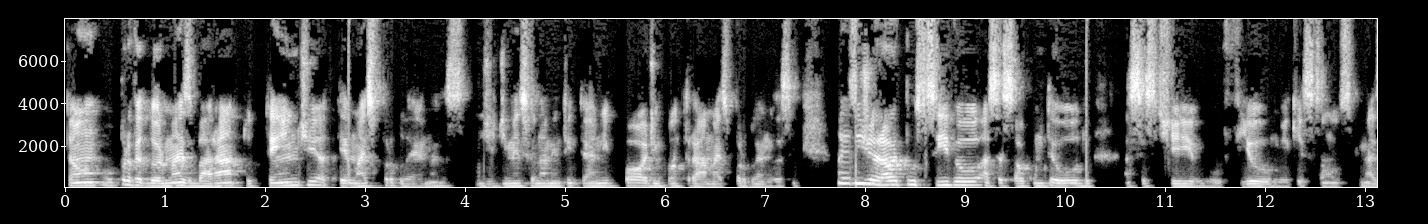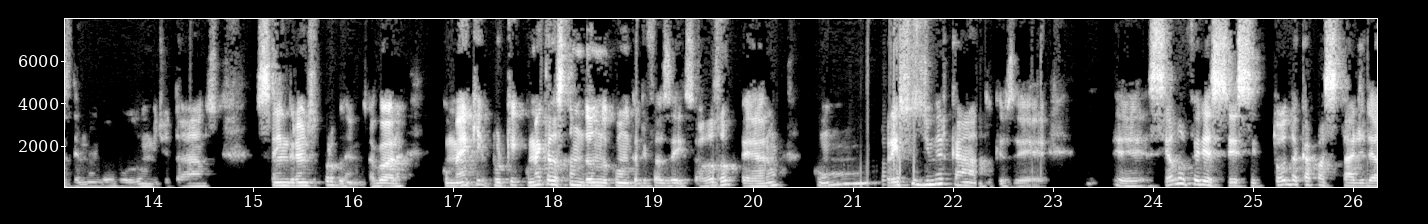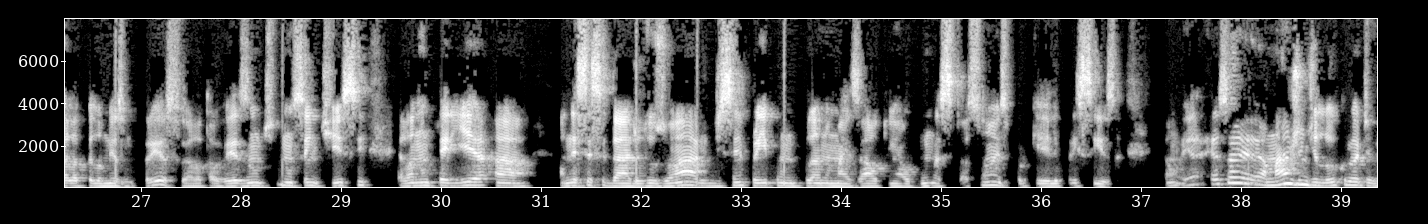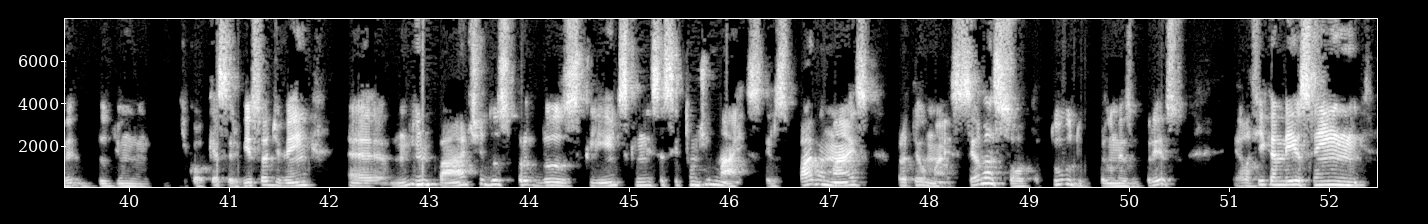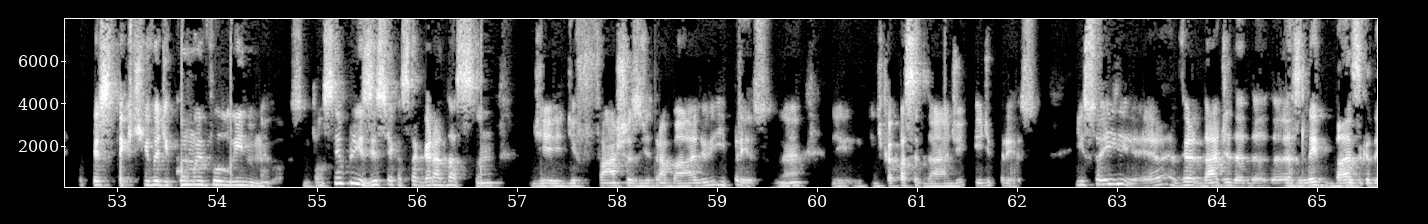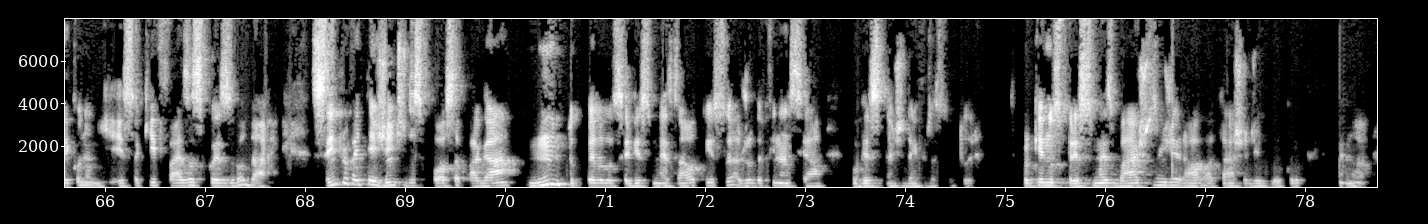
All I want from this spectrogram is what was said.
Então, o provedor mais barato tende a ter mais problemas de dimensionamento interno e pode encontrar mais problemas assim. Mas, em geral, é possível acessar o conteúdo, assistir o filme, que são os que mais demandam volume de dados, sem grandes problemas. Agora, como é que, porque, como é que elas estão dando conta de fazer isso? Elas operam com preços de mercado, quer dizer, é, se ela oferecesse toda a capacidade dela pelo mesmo preço, ela talvez não, não sentisse, ela não teria a, a necessidade do usuário de sempre ir para um plano mais alto em algumas situações, porque ele precisa. Então, é, essa é a margem de lucro de, um, de qualquer serviço advém é, em parte dos, dos clientes que necessitam de mais. Eles pagam mais para ter o mais. Se ela solta tudo pelo mesmo preço, ela fica meio sem perspectiva de como evoluir no negócio. Então, sempre existe essa gradação de, de faixas de trabalho e preço, né? de, de capacidade e de preço. Isso aí é a verdade da, da, das leis básicas da economia. Isso aqui faz as coisas rodarem. Sempre vai ter gente disposta a pagar muito pelo serviço mais alto e isso ajuda a financiar o restante da infraestrutura. Porque nos preços mais baixos, em geral, a taxa de lucro é menor.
